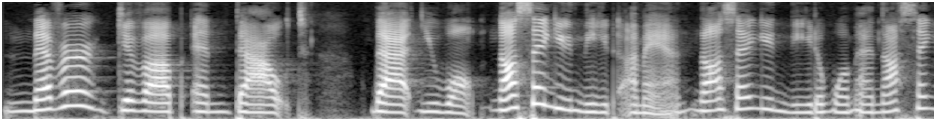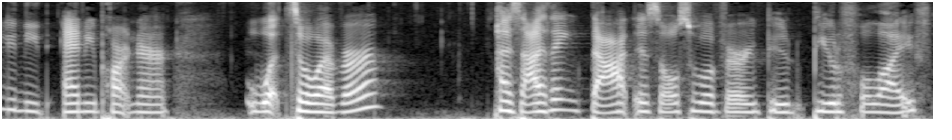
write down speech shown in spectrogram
never give up and doubt that you won't. Not saying you need a man, not saying you need a woman, not saying you need any partner whatsoever. As I think that is also a very be- beautiful life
